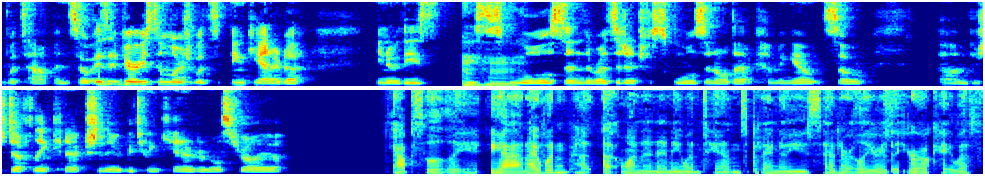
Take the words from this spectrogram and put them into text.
what's happened. So is it very similar to what's in canada you know these these mm-hmm. schools and the residential schools and all that coming out. So um, there's definitely a connection there between Canada and Australia. Absolutely. Yeah. And I wouldn't put that one in anyone's hands, but I know you said earlier that you're okay with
